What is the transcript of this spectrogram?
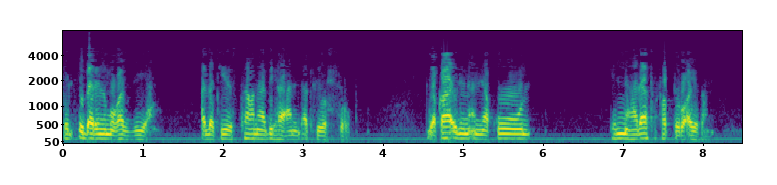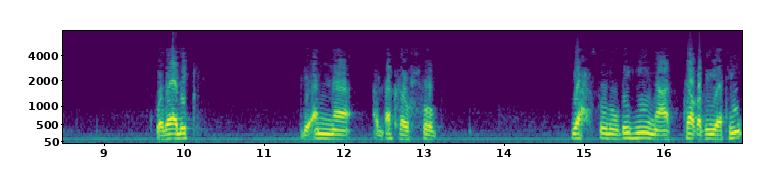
في الإبر المغذية التي يستغنى بها عن الأكل والشرب. لقائل أن يقول إنها لا تفطر أيضا. وذلك لأن الأكل والشرب يحصل به مع التغذية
